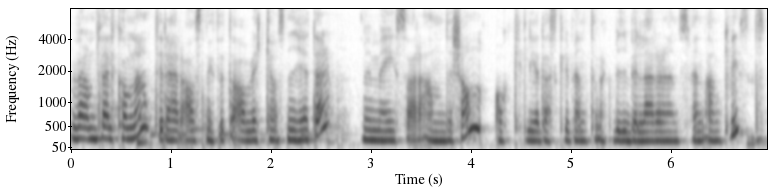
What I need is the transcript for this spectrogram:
Varmt välkomna till det här avsnittet av Veckans nyheter med mig Sara Andersson och ledarskribenten och bibelläraren Sven Almqvist.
